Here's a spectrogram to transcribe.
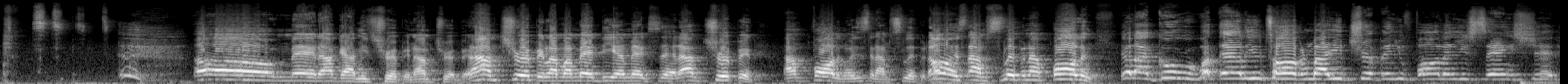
Oh man, I got me tripping. I'm tripping. I'm tripping, like my man DMX said. I'm tripping. I'm falling. Or he said I'm slipping. Oh, it's I'm slipping. I'm falling. They're like, Guru, what the hell are you talking about? You tripping? You falling? You saying shit?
